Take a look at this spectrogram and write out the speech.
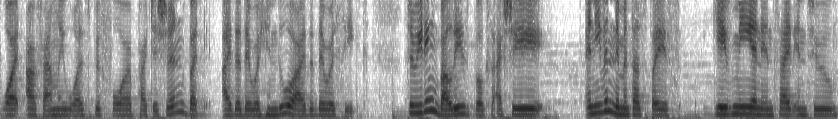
what our family was before partition, but either they were Hindu or either they were Sikh. So reading Balli's books actually, and even Nimita's place, gave me an insight into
